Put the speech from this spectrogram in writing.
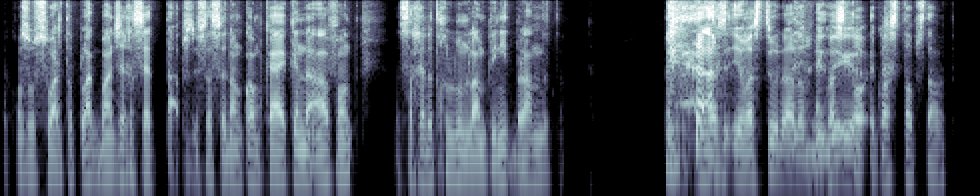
Ik had zo'n zwarte plakbandje gezet, taps. Dus als ze dan kwam kijken in de avond, dan zag je dat gloenlampje niet branden. toch? Je was, je was toen al op die Ik was, top, ik was topstout.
